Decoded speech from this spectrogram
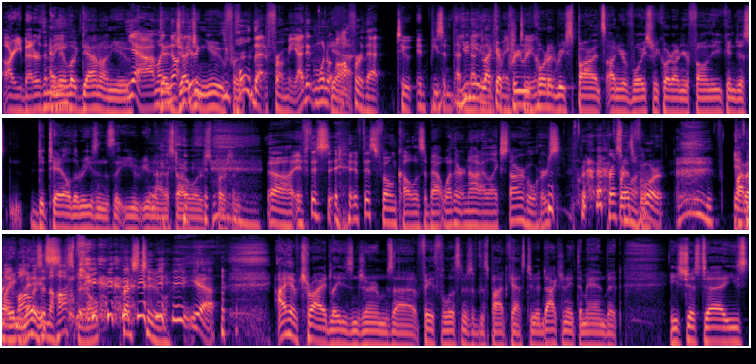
Are you better than and me? And they look down on you. yeah, I'm like, they're no, judging you, You for. pulled that from me. I didn't want to Yeah. offer that to a piece of. you need like a information to you. pre-recorded response on your voice recorder on your phone that you can just detail the reasons that you, you're not a Star Wars person. Uh, if this if this phone call is about whether or not I like Star Wars, press, Press one. four. If Para my mom is in the hospital, press two. yeah. I have tried, ladies and germs, uh, faithful listeners of this podcast, to indoctrinate the man, but he's just uh, he's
